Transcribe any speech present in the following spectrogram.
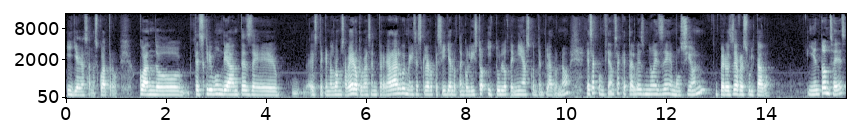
y llegas a las 4. Cuando te escribo un día antes de este, que nos vamos a ver o que vas a entregar algo y me dices, claro que sí, ya lo tengo listo y tú lo tenías contemplado, ¿no? Esa confianza que tal vez no es de emoción, pero es de resultado. Y entonces,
